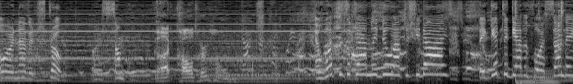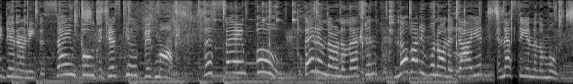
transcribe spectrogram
or another stroke, or something. God called her home. And what does the family do after she dies? They get together for a Sunday dinner and eat the same food that just killed Big Mama. The same food! They didn't learn a lesson. Nobody went on a diet, and that's the end of the movie.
